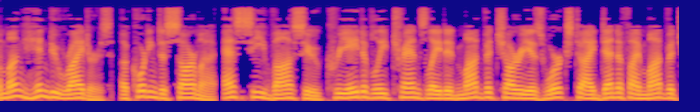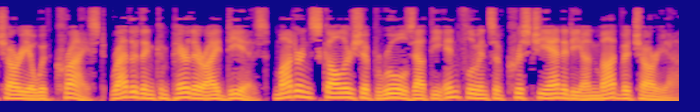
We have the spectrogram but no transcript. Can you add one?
Among Hindu writers, according to Sarma, S. C. Vasu creatively translated Madhvacharya's works to identify Madhvacharya with Christ, rather than compare their ideas. Modern scholarship rules out the influence of Christianity on Madhvacharya,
